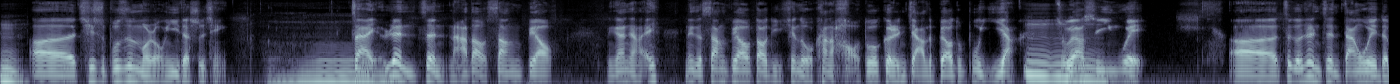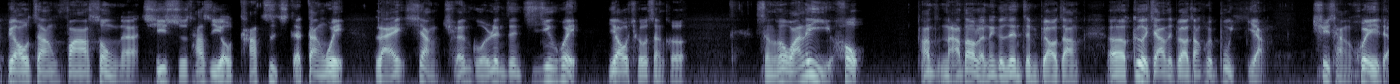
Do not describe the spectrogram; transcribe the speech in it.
嗯，呃，其实不是那么容易的事情。哦。在认证拿到商标，你刚刚讲，哎，那个商标到底现在我看了好多个人家的标都不一样。嗯。主要是因为，呃，这个认证单位的标章发送呢，其实它是由他自己的单位来向全国认证基金会要求审核。审核完了以后，他拿到了那个认证标章，呃，各家的标章会不一样，畜产会的，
